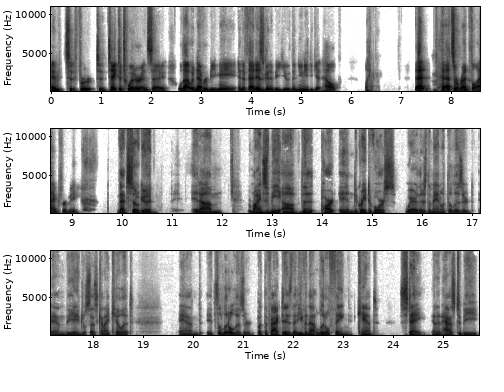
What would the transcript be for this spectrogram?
and to, for to take to Twitter and say, "Well, that would never be me," and if that is going to be you, then you need to get help. That, that's a red flag for me. That's so good. It um reminds me of the part in The Great Divorce where there's the man with the lizard and the angel says, "Can I kill it?" And it's a little lizard, but the fact is that even that little thing can't stay and it has to be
